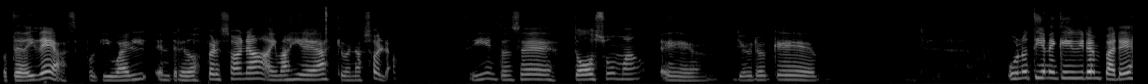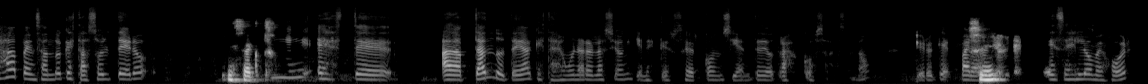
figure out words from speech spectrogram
o, te da ideas, porque igual entre dos personas hay más ideas que una sola, ¿sí? Entonces todo suma. Eh, yo creo que uno tiene que vivir en pareja pensando que está soltero. Exacto. Y este, adaptándote a que estás en una relación y tienes que ser consciente de otras cosas, ¿no? Yo creo que para mí ese es lo mejor,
